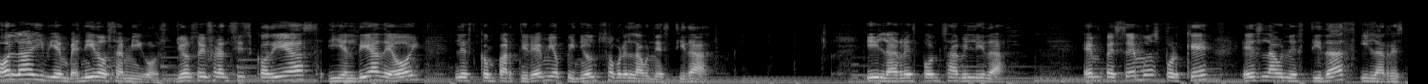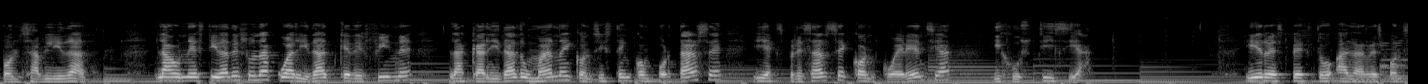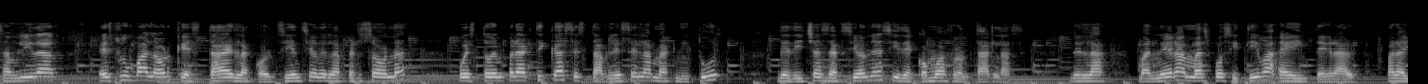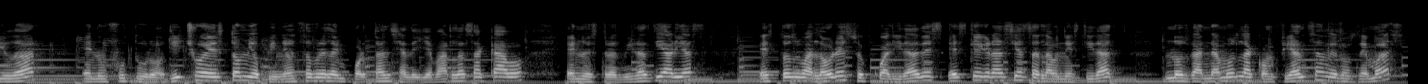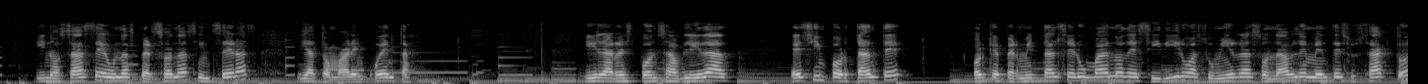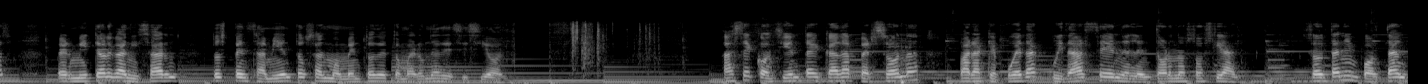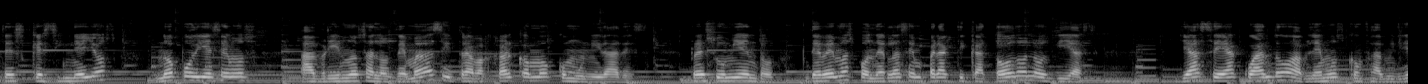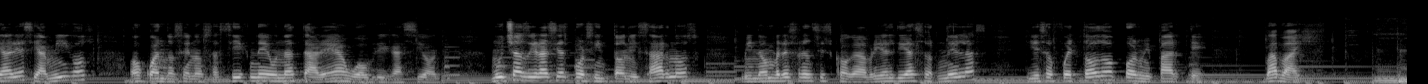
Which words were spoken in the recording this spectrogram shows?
Hola y bienvenidos amigos, yo soy Francisco Díaz y el día de hoy les compartiré mi opinión sobre la honestidad y la responsabilidad. Empecemos por qué es la honestidad y la responsabilidad. La honestidad es una cualidad que define la calidad humana y consiste en comportarse y expresarse con coherencia y justicia. Y respecto a la responsabilidad, es un valor que está en la conciencia de la persona, puesto en práctica se establece la magnitud de dichas acciones y de cómo afrontarlas, de la manera más positiva e integral, para ayudar en un futuro. Dicho esto, mi opinión sobre la importancia de llevarlas a cabo en nuestras vidas diarias, estos valores o cualidades es que gracias a la honestidad nos ganamos la confianza de los demás y nos hace unas personas sinceras y a tomar en cuenta. Y la responsabilidad es importante porque permite al ser humano decidir o asumir razonablemente sus actos, permite organizar los pensamientos al momento de tomar una decisión. Hace consciente a cada persona para que pueda cuidarse en el entorno social. Son tan importantes que sin ellos no pudiésemos abrirnos a los demás y trabajar como comunidades. Resumiendo, debemos ponerlas en práctica todos los días, ya sea cuando hablemos con familiares y amigos o cuando se nos asigne una tarea u obligación. Muchas gracias por sintonizarnos. Mi nombre es Francisco Gabriel Díaz Ornelas y eso fue todo por mi parte. Bye bye.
